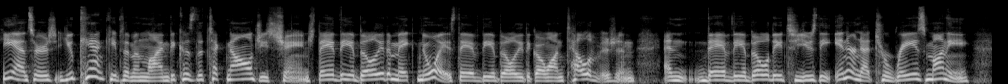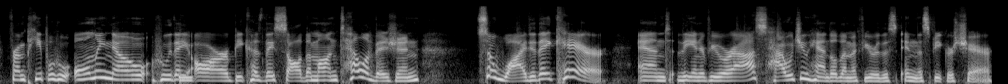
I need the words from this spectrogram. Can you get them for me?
He answers, "You can't keep them in line because the technology's changed. They have the ability to make noise. They have the ability to go on television, and they have the ability to use the internet to raise money from people who only know who they mm. are because they saw them on television." So why do they care? And the interviewer asks, How would you handle them if you were this in the speaker's chair?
